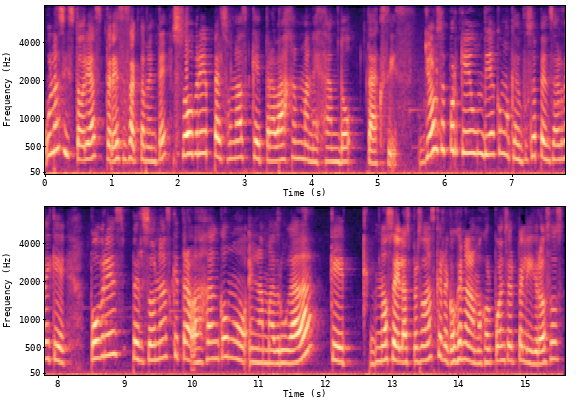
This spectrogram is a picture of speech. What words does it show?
unas historias, tres exactamente, sobre personas que trabajan manejando taxis. Yo no sé por qué un día como que me puse a pensar de que pobres personas que trabajan como en la madrugada, que no sé, las personas que recogen a lo mejor pueden ser peligrosos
